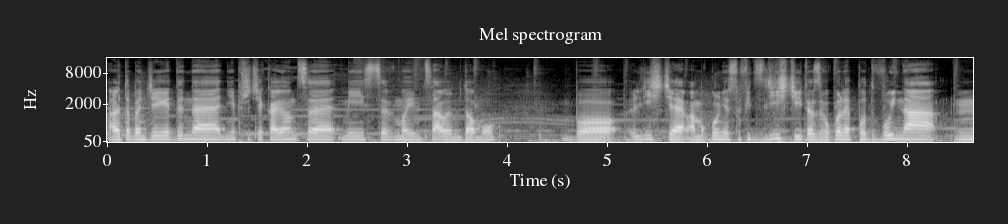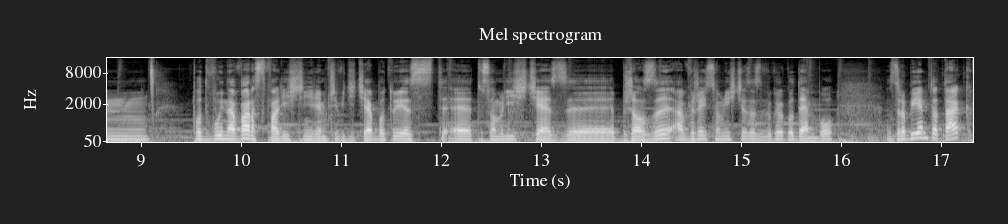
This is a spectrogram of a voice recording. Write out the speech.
ale to będzie jedyne nieprzeciekające miejsce w moim całym domu, bo liście, mam ogólnie sufit z liści to jest w ogóle podwójna, mm, podwójna warstwa liści, nie wiem czy widzicie, bo tu jest, e, tu są liście z brzozy, a wyżej są liście ze zwykłego dębu. Zrobiłem to tak,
